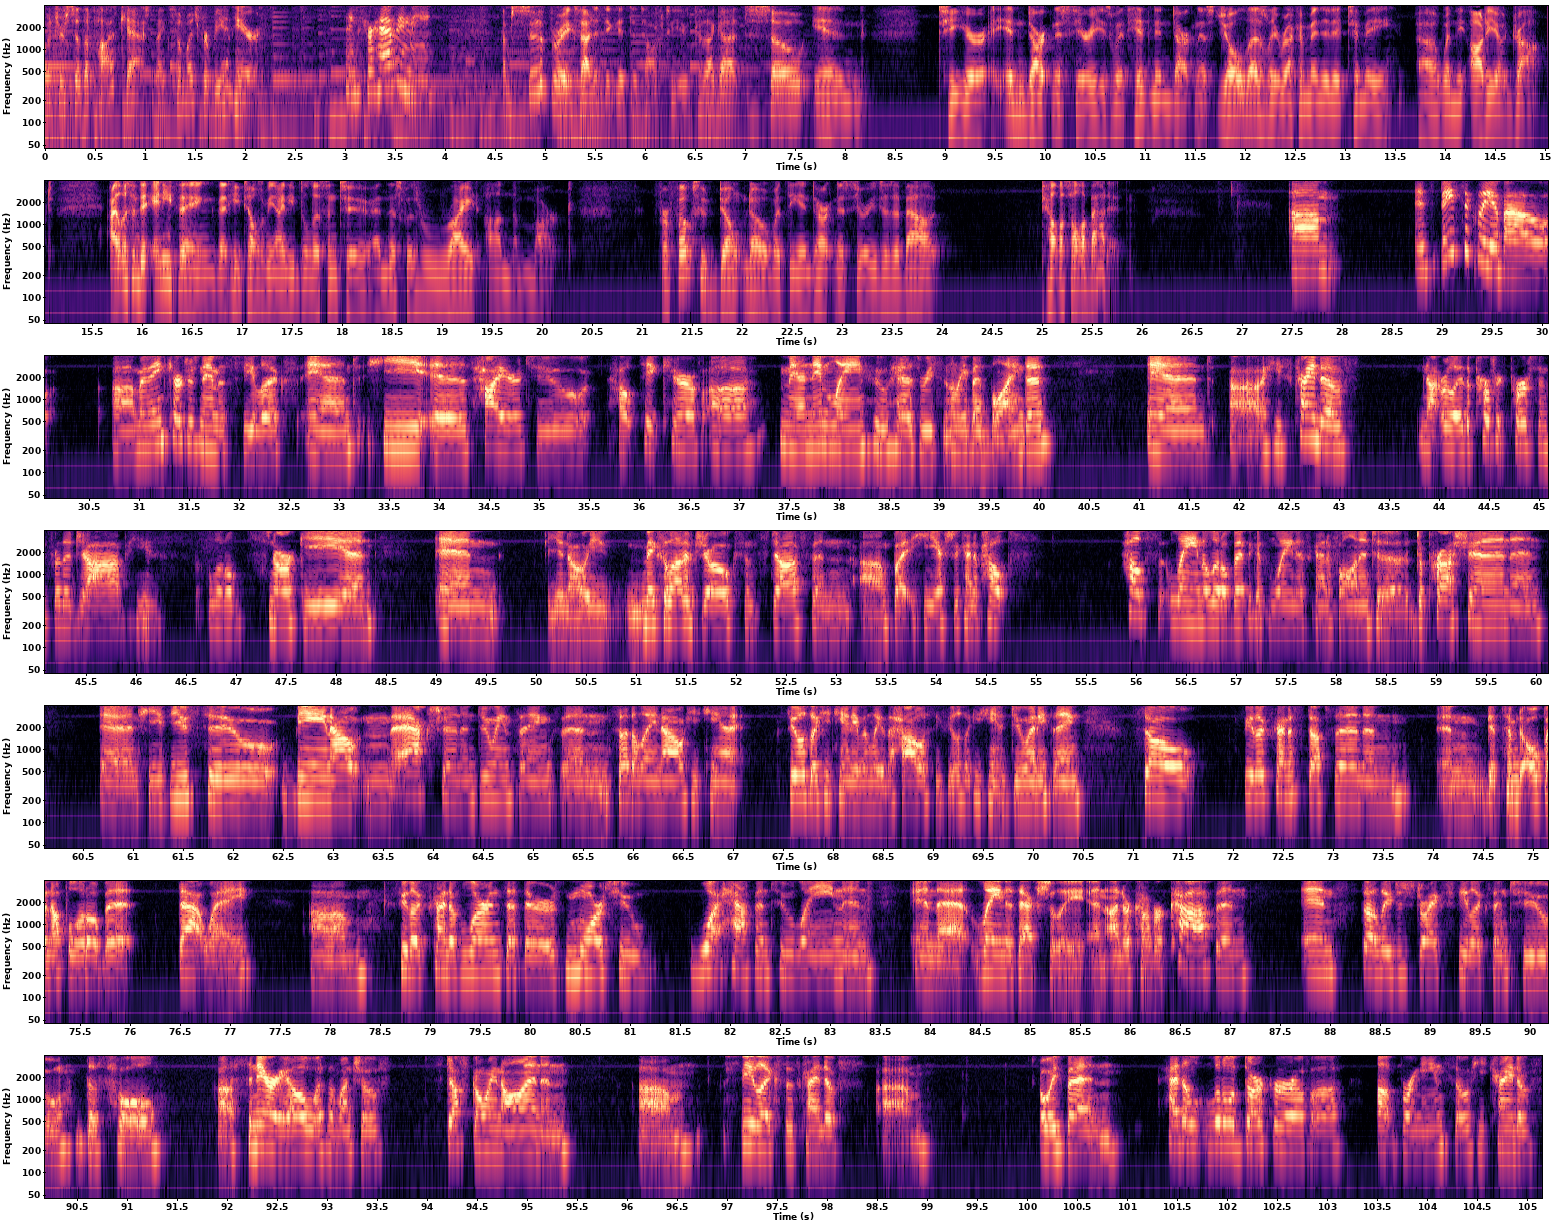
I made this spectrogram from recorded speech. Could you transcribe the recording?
Winters to the podcast. Thanks so much for being here. Thanks for having me. I'm super excited to get to talk to you because I got so in to your In Darkness series with Hidden in Darkness. Joel Leslie recommended it to me uh, when the audio dropped. I listen to anything that he tells me I need to listen to, and this was right on the mark. For folks who don't know what the In Darkness series is about, tell us all about it. Um, it's basically about uh, my main character's name is Felix, and he is hired to help take care of a man named Lane who has recently been blinded. And uh, he's kind of not really the perfect person for the job. He's a little snarky and and you know he makes a lot of jokes and stuff. And um, but he actually kind of helps helps Lane a little bit because Lane has kind of fallen into depression and and he's used to being out in the action and doing things and suddenly now he can't feels like he can't even leave the house. He feels like he can't do anything. So felix kind of steps in and and gets him to open up a little bit that way. Um, felix kind of learns that there's more to what happened to lane and and that lane is actually an undercover cop and and subtly just drags Felix into this whole uh, scenario with a bunch of stuff going on, and um, Felix is kind of um, always been had a little darker of a upbringing, so he kind of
